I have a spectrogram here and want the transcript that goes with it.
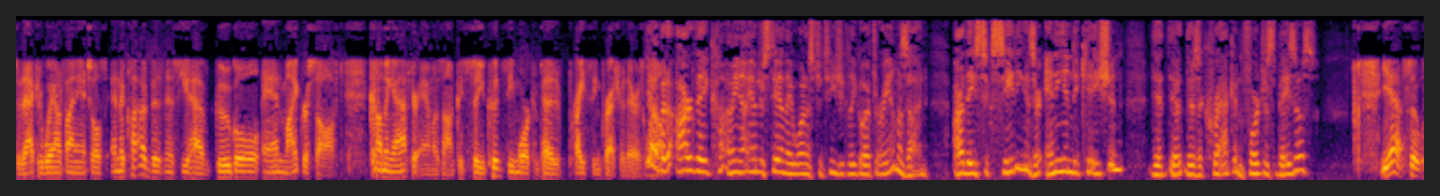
so that could weigh on financials. And the cloud business, you have Google and Microsoft coming after Amazon, so you could see more competitive pricing pressure there as well. Yeah, but are they? I mean, I understand they want to strategically strategically go after Amazon. Are they succeeding? Is there any indication that there's a crack in Fortress Bezos? Yeah, so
